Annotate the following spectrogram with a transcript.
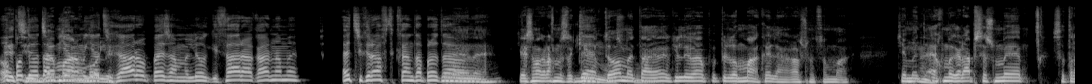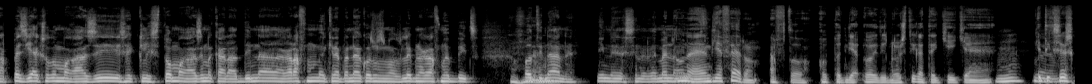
Έτσι, Οπότε όταν τζαμάραμε πηγαίναμε για όλοι. τσιγάρο, παίζαμε λίγο κιθάρα, κάναμε. Έτσι γράφτηκαν τα πρώτα. Ναι, ναι. Και άρχισαμε να γράφουμε στο Demos, κινητό, ας μετά και λέω πήρε το Mac, έλα να γράψουμε στο Mac. Και μετά Ναι. έχουμε γράψει, ας πούμε, στα τραπέζια έξω από το μαγαζί, σε κλειστό μαγαζί με καραντίνα, να γράφουμε και να περνάει ο κόσμος να μας βλέπει να γράφουμε beats. Ό,τι να είναι. Είναι συνδεδεμένα όλα. Ναι, ενδιαφέρον αυτό. Ότι ότι γνωριστήκατε εκεί και. Μμ. Γιατί Ναι. ξέρεις,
